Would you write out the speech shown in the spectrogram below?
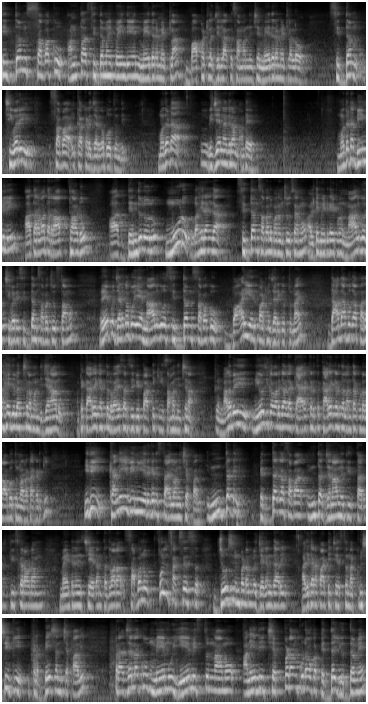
సిద్ధం సభకు అంతా సిద్ధమైపోయింది. మేదరమెట్ల బాపట్ల జిల్లాకు సంబంధించి మేదరమెట్లలో సిద్ధం చివరి సభ ఇక అక్కడ జరగబోతుంది. మొదట విజయనగరం అంటే మొదట భీమిలి ఆ తర్వాత రాప్తాడు ఆ దెందులూరు మూడు బహిరంగ సిద్ధం సభలు మనం చూసాము. అల్టిమేట్గా ఇప్పుడు నాలుగో చివరి సిద్ధం సభ చూస్తాము. రేపు జరగబోయే నాలుగో సిద్ధం సభకు భారీ ఏర్పాట్లు జరుగుతున్నాయి. దాదాపుగా పదహైదు లక్షల మంది జనాలు అంటే కార్యకర్తలు వైఎస్ఆర్సీపీ పార్టీకి సంబంధించిన నలభై నియోజకవర్గాల కార్యకర్త కార్యకర్తలంతా కూడా రాబోతున్నారట అక్కడికి. ఇది కని విని ఎరగని స్థాయిలో అని చెప్పాలి. ఇంతటి పెద్దగా సభ ఇంత జనాల్ని తీ తీసుకురావడం మెయింటెనెన్స్ చేయడం తద్వారా సభను ఫుల్ సక్సెస్ జోసి నింపడంలో జగన్ గారి అధికార పార్టీ చేస్తున్న కృషికి ఇక్కడ బేస్ అని చెప్పాలి. ప్రజలకు మేము ఏమిస్తున్నామో అనేది చెప్పడం కూడా ఒక పెద్ద యుద్ధమే.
